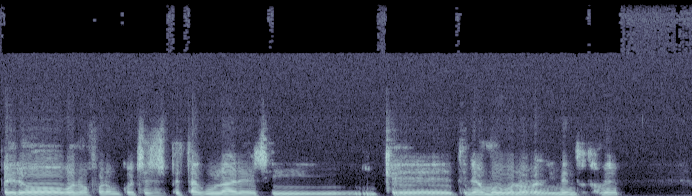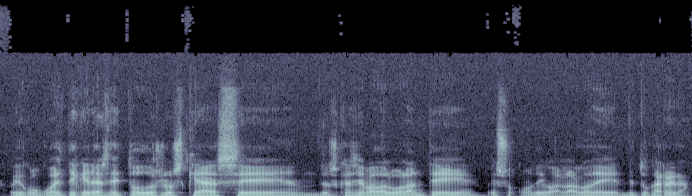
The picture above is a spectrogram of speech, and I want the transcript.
Pero bueno, fueron coches espectaculares y, que tenían muy buenos rendimientos también. Oye, ¿con cuál te quedas de todos los que has, eh, de los que has llevado al volante, eso, como digo, a lo largo de tu carrera?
